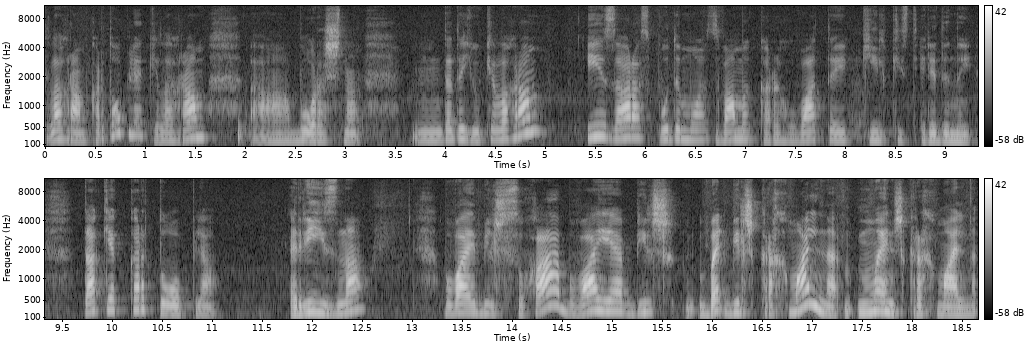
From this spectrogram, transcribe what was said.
Кілограм картопля, кілограм борошна. Додаю кілограм. І зараз будемо з вами коригувати кількість рідини. Так як картопля різна, буває більш суха, буває більш, більш крахмальна, менш крахмальна.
